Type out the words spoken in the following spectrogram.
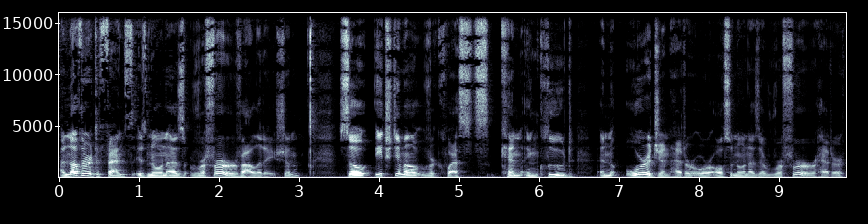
Another defense is known as refer validation. So HTML requests can include an origin header, or also known as a refer header.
